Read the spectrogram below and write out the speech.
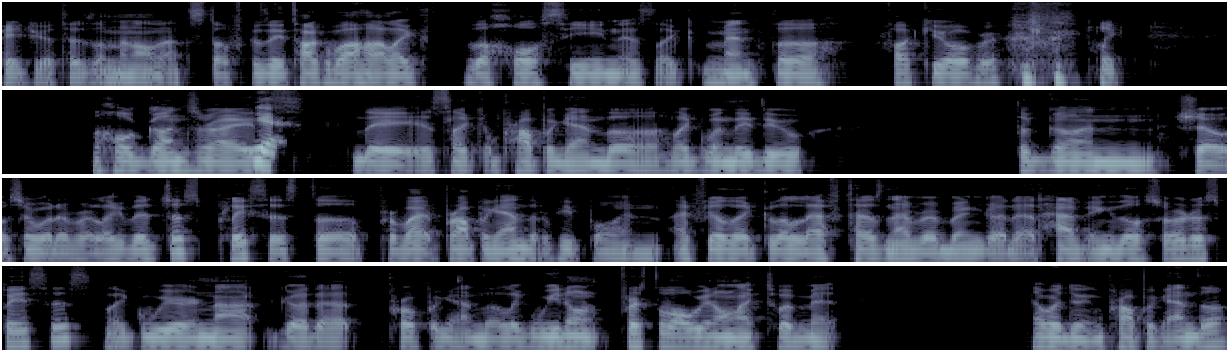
patriotism and all that stuff because they talk about how like the whole scene is like meant to fuck you over like the whole guns rights Yeah. they it's like a propaganda like when they do the gun shows or whatever like they're just places to provide propaganda to people and i feel like the left has never been good at having those sort of spaces like we're not good at propaganda like we don't first of all we don't like to admit that we're doing propaganda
